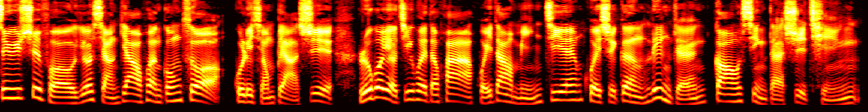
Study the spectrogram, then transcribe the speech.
至于是否有想要换工作，顾立雄表示，如果有机会的话，回到民间会是更令人高兴的事情。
